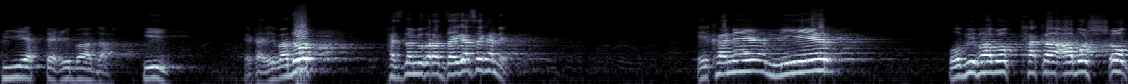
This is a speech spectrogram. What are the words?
বিয়ে একটা এবাদা কি? এটা এবাদত ফাজলামি করার জায়গা আছে এখানে? এখানে মেয়ের অভিভাবক থাকা আবশ্যক।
